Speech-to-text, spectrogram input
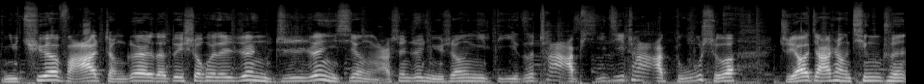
你缺乏整个的对社会的认知、韧性啊，甚至女生你底子差、脾气差、毒舌，只要加上青春，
